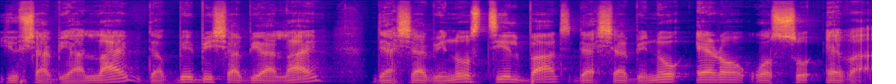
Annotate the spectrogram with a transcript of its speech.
You shall be alive. The baby shall be alive. There shall be no stillbirth. There shall be no error whatsoever.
